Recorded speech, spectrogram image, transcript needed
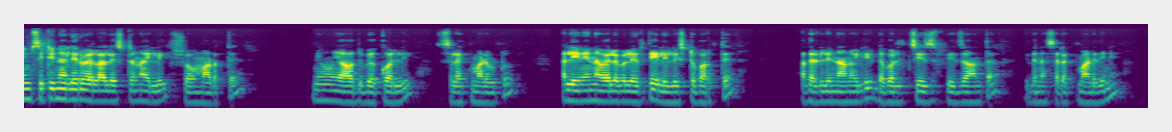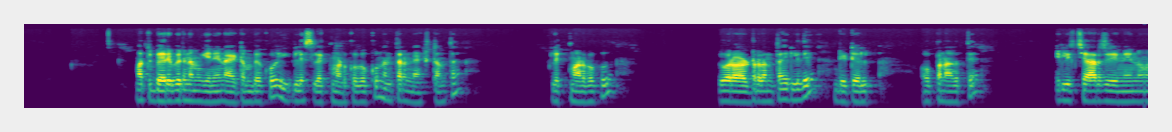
ನಿಮ್ಮ ಸಿಟಿನಲ್ಲಿರೋ ಎಲ್ಲ ಲಿಸ್ಟನ್ನು ಇಲ್ಲಿ ಶೋ ಮಾಡುತ್ತೆ. ನೀವು ಯಾವುದು ಬೇಕೋ ಅಲ್ಲಿ ಸೆಲೆಕ್ಟ್ ಮಾಡಿಬಿಟ್ಟು, ಅಲ್ಲಿ ಏನೇನು ಅವೈಲೇಬಲ್ ಇರುತ್ತೆ, ಇಲ್ಲಿ ಲಿಸ್ಟ್ ಬರುತ್ತೆ. ಅದರಲ್ಲಿ ನಾನು ಇಲ್ಲಿ ಡಬಲ್ ಚೀಸ್ ಪಿಜ್ಜಾ ಅಂತ ಇದನ್ನು ಸೆಲೆಕ್ಟ್ ಮಾಡಿದ್ದೀನಿ. ಮತ್ತು ಬೇರೆ ಬೇರೆ ನಮ್ಗೆ ಏನೇನು ಐಟಮ್ ಬೇಕು ಈಗಲೇ ಸೆಲೆಕ್ಟ್ ಮಾಡ್ಕೋಬೇಕು, ನಂತರ ನೆಕ್ಸ್ಟ್ ಅಂತ ಕ್ಲಿಕ್ ಮಾಡಬೇಕು. ಯುವರ್ ಆರ್ಡರ್ ಅಂತ ಇಲ್ಲಿದೆ ಡೀಟೇಲ್ ಓಪನ್ ಆಗುತ್ತೆ. ಇಲ್ಲಿ ಚಾರ್ಜ್ ಏನೇನು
